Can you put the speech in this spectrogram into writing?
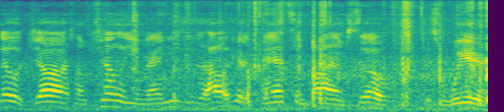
know Josh. I'm telling you, man. He's just out here dancing by himself. It's weird.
